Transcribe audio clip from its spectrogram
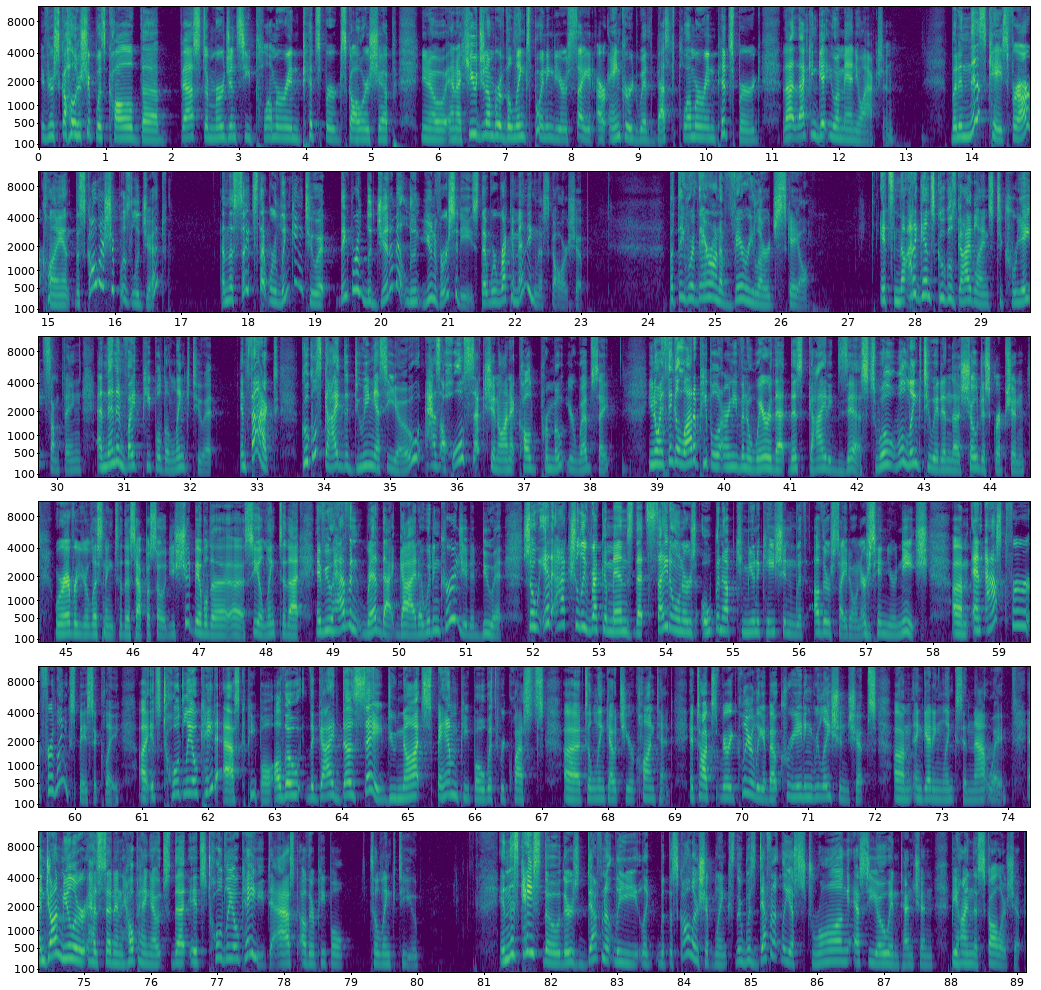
If your scholarship was called the best emergency plumber in Pittsburgh scholarship, you know, and a huge number of the links pointing to your site are anchored with best plumber in Pittsburgh, that, that can get you a manual action. But in this case, for our client, the scholarship was legit. And the sites that were linking to it, they were legitimate universities that were recommending the scholarship. But they were there on a very large scale. It's not against Google's guidelines to create something and then invite people to link to it. In fact, Google's Guide to Doing SEO has a whole section on it called Promote Your Website. You know, I think a lot of people aren't even aware that this guide exists. We'll we'll link to it in the show description wherever you're listening to this episode. You should be able to uh, see a link to that. If you haven't read that guide, I would encourage you to do it. So it actually recommends that site owners open up communication with other site owners in your niche um, and ask for for links. Basically, uh, it's totally okay to ask people, although the guide does say do not spam people with requests uh, to link out to your content. It talks very clearly about creating relationships um, and getting links in that way. And John Mueller has said in Help Hangouts that it's totally okay to ask other people to link to you. In this case, though, there's definitely, like with the scholarship links, there was definitely a strong SEO intention behind the scholarship.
